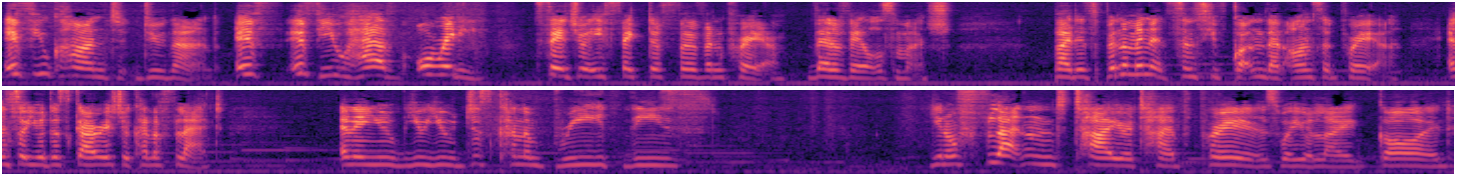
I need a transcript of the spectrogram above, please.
If you can't do that, if if you have already said your effective fervent prayer, that avails much. But it's been a minute since you've gotten that answered prayer. And so you're discouraged, you're kind of flat and then you you you just kind of breathe these you know flattened tire type prayers where you're like god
